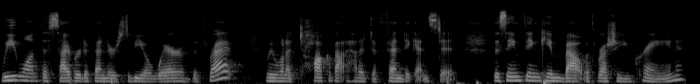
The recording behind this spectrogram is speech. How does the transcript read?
we want the cyber defenders to be aware of the threat we want to talk about how to defend against it. The same thing came about with Russia Ukraine,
